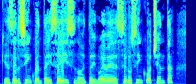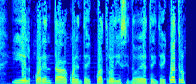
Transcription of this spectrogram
que es el 56 99 05 80 y el 40 44 19 34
